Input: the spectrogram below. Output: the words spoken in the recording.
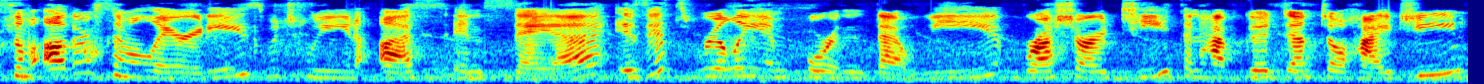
Some other similarities between us and Seyia is it's really important that we brush our teeth and have good dental hygiene.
